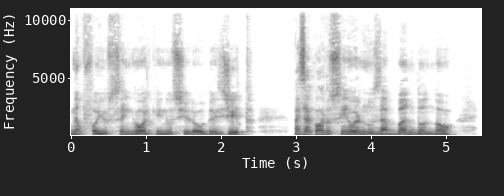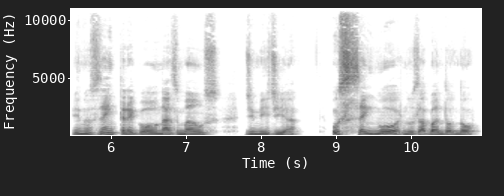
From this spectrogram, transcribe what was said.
Não foi o Senhor quem nos tirou do Egito? Mas agora o Senhor nos abandonou e nos entregou nas mãos de Midian. O Senhor nos abandonou.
